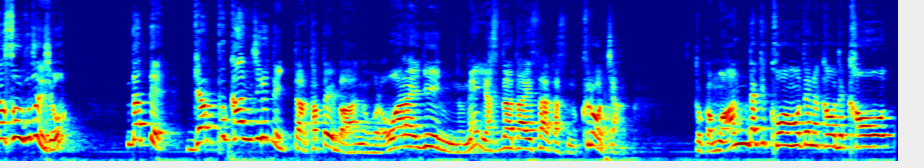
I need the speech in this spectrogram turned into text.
だそういうことでしょ？だって、ギャップ感じるって言ったら、例えばあの、ほら、お笑い芸人のね、安田大サーカスのクロちゃんとかもうあんだけこわもてな顔で顔、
